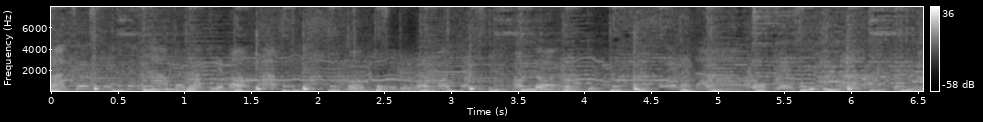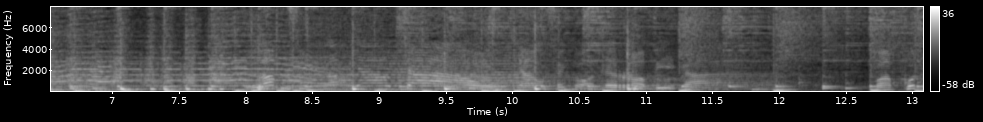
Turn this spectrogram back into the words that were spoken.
มาชื่อเสียงเรื่องเล่าไปกับพี่น้องครับภูมิสิริเวชหมอจสิงห์พร้อมด้วยเอเลดาหัวใจสิงห์ครับลำสิงลำยาวเจ้าเงาไปก่อนในรอบดีครับขอบคุณ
